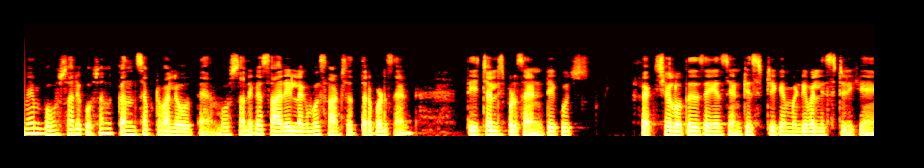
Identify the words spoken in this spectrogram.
में बहुत सारे क्वेश्चन कंसेप्ट वाले होते हैं। बहुत सारे का सारे लगभग साठ, सत्तर परसेंट तीस, चालीस परसेंट कुछ फैक्चुअल होते हैं, जैसे एंसेंट हिस्ट्री के मिडिवल हिस्ट्री के।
